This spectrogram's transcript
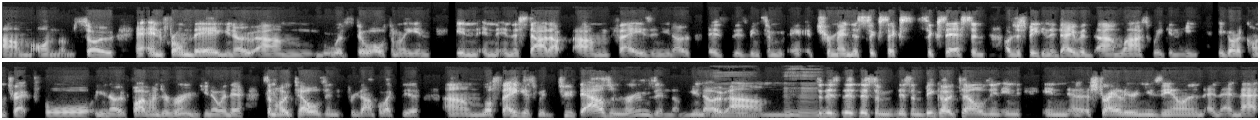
um, on them. So, and from there, you know, um, we're still ultimately in in in, in the startup um, phase, and you know, there's there's been some eh, tremendous success success. And I was just speaking to David um, last week, and he he got a contract for you know 500 rooms. You know, and there some hotels in, for example, like the um, Las Vegas with 2,000 rooms in them. You know, mm-hmm. Um, mm-hmm. so there's there's some there's some big hotels in in in uh, Australia and New Zealand and and that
